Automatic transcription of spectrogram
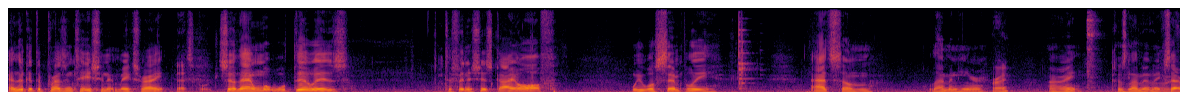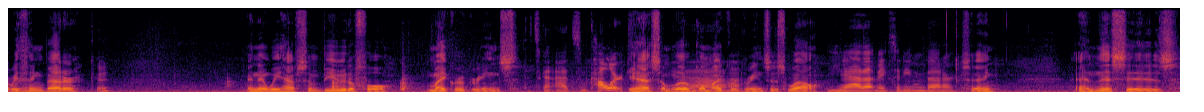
And look at the presentation it makes, right? that's gorgeous. So then what we'll do is, to finish this guy off, we will simply add some lemon here. Right? All right, because lemon makes everything better. Okay. And then we have some beautiful microgreens. It's going to add some color to Yeah, it. some local Yeah. microgreens as well. Yeah, that makes it even better. See? And this is, Is that-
